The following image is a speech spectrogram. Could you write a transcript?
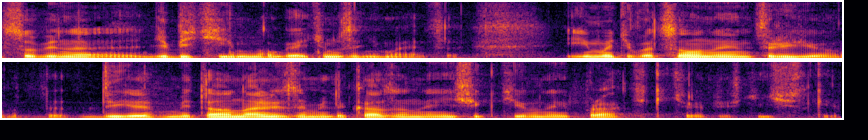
особенно DBT много этим занимается, и мотивационное интервью. Две метаанализами доказанные эффективные практики терапевтические.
